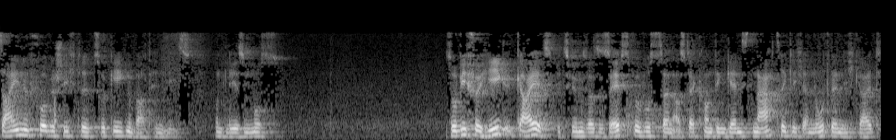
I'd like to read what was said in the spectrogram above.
seine Vorgeschichte zur Gegenwart hinliest und lesen muss. So wie für Hegel Geist bzw. Selbstbewusstsein aus der Kontingenz nachträglicher Notwendigkeit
